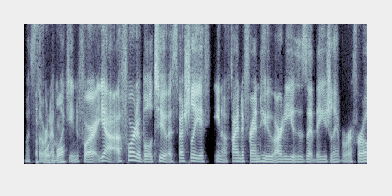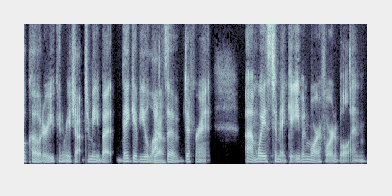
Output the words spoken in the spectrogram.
What's the word I'm looking for? Yeah, affordable too, especially if you know find a friend who already uses it. They usually have a referral code, or you can reach out to me. But they give you lots of different um, ways to make it even more affordable, and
